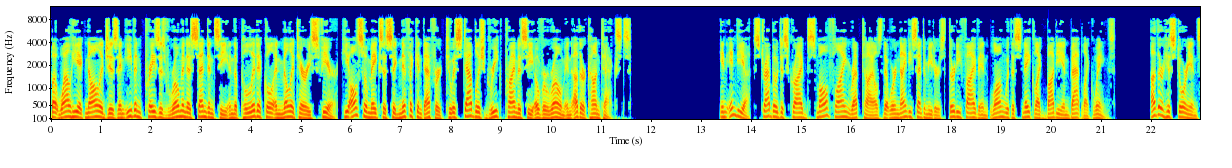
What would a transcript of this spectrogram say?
But while he acknowledges and even praises Roman ascendancy in the political and military sphere, he also makes a significant effort to establish Greek primacy over Rome in other contexts. In India, Strabo described small flying reptiles that were 90 cm 35 in long with a snake-like body and bat-like wings. Other historians,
